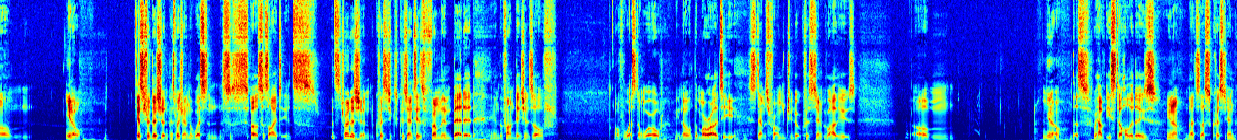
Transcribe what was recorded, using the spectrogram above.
Um you know, it's tradition, especially in the Western uh, society. It's it's tradition. Christianity is firmly embedded in the foundations of of Western world. You know, the morality stems from Judeo-Christian values. Um, you know, that's we have Easter holidays. You know, that's that's Christian.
